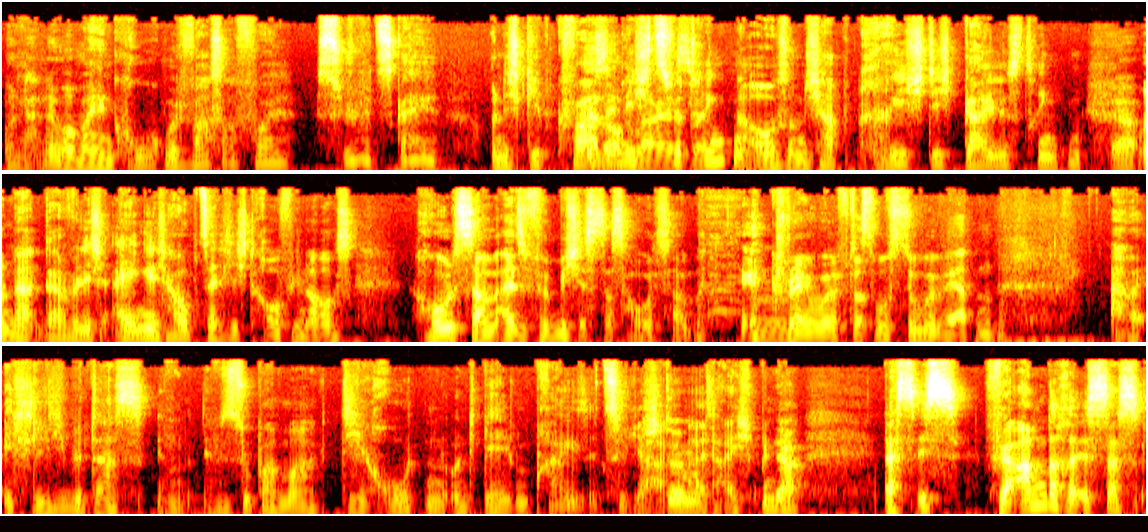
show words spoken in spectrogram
Und dann immer meinen Krug mit Wasser voll. ist übelst geil. Und ich gebe quasi nichts nice, für ja. Trinken aus. Und ich habe richtig geiles Trinken. Ja. Und da, da will ich eigentlich hauptsächlich drauf hinaus. Wholesome, also für mich ist das Wholesome. Mhm. Grey Wolf, das musst du bewerten. Aber ich liebe das im, im Supermarkt, die roten und gelben Preise zu jagen, Stimmt. Alter. Ich bin Ja. da. Das ist, für andere ist das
